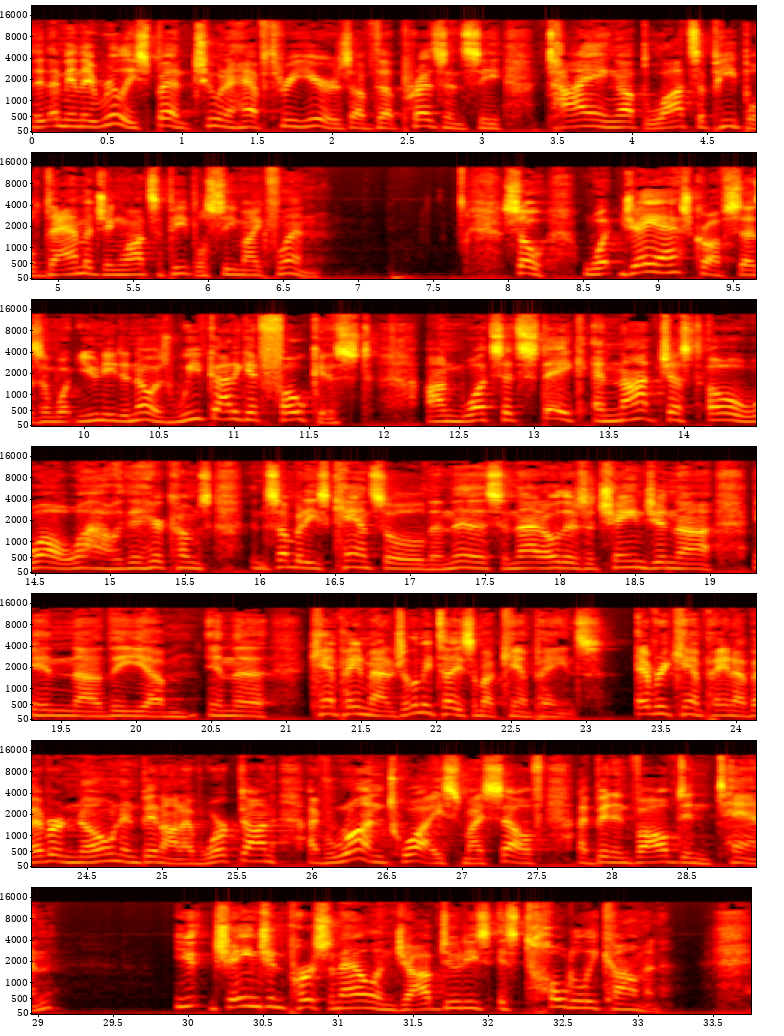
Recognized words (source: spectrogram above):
I mean, they really spent two and a half, three years of the presidency tying up lots of people, damaging lots of people. See Mike Flynn. So, what Jay Ashcroft says and what you need to know is we've got to get focused on what's at stake and not just, oh, well, wow, here comes and somebody's canceled and this and that. Oh, there's a change in, uh, in, uh, the, um, in the campaign manager. Let me tell you something about campaigns. Every campaign I've ever known and been on, I've worked on, I've run twice myself, I've been involved in 10. You, change in personnel and job duties is totally common.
